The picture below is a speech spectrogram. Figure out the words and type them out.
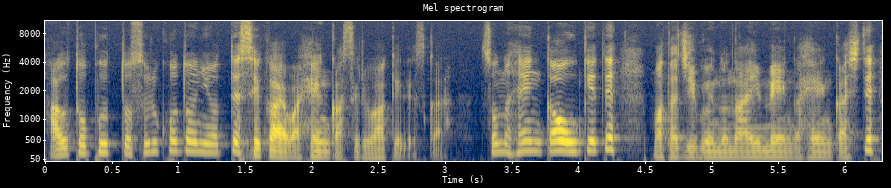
アウトプットすることによって世界は変化するわけですから。その変化を受けてまた自分の内面が変化して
